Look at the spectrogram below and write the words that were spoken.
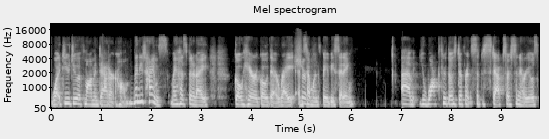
what do you do if mom and dad aren't home? Many times my husband and i go here go there right? Sure. and someone's babysitting. Um, you walk through those different steps or scenarios.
